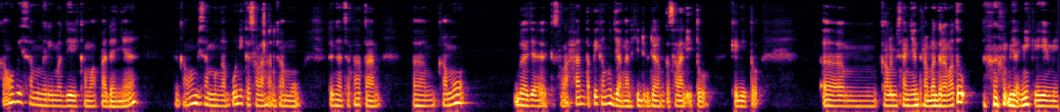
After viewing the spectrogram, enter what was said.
kamu bisa menerima diri kamu apa dan kamu bisa mengampuni kesalahan kamu dengan catatan um, kamu belajar dari kesalahan tapi kamu jangan hidup dalam kesalahan itu kayak gitu. Um, kalau misalnya drama-drama tuh bilangnya kayak gini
